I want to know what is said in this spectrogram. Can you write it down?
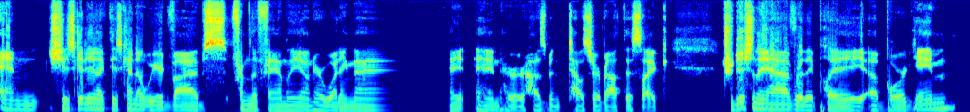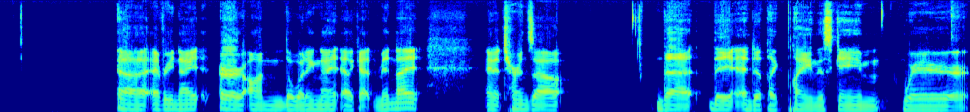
and she's getting like these kind of weird vibes from the family on her wedding night. And her husband tells her about this like tradition they have where they play a board game uh, every night or on the wedding night, like at midnight. And it turns out that they end up like playing this game where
